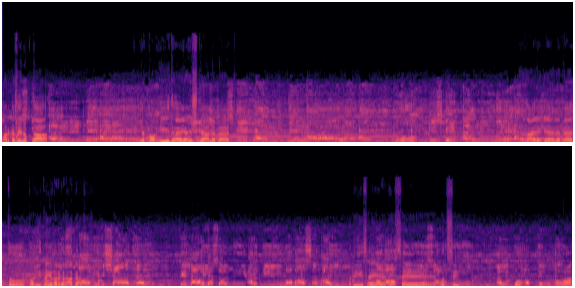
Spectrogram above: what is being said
مرکزی نقطہ یہ توحید ہے یا عشق اہل بیت؟ ظاہر ہے کہ اہل بیت تو توحید میں ہی غرق رہا کرتے ہیں اردی حدیث ہے یہ حدیث قدسی۔ قلب عبد واہ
